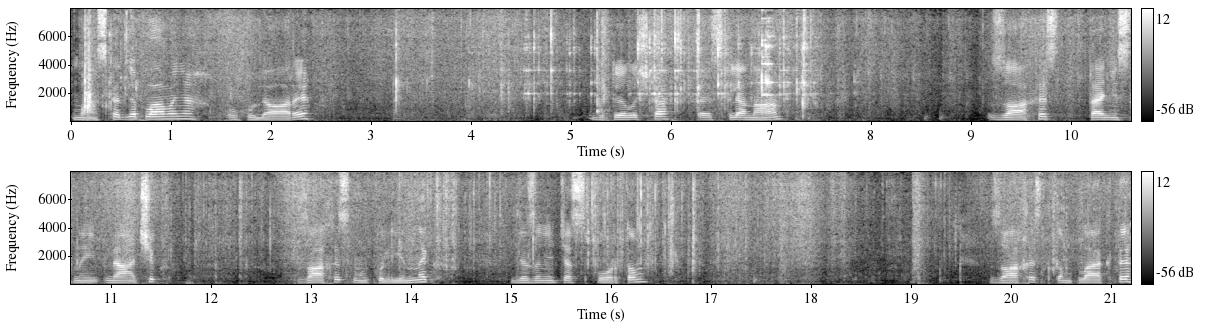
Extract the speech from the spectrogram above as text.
Маска для плавання, окуляри. Бутилочка е, скляна. Захист, тенісний м'ячик. Захист, колінник для заняття спортом. Захист, комплекти.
